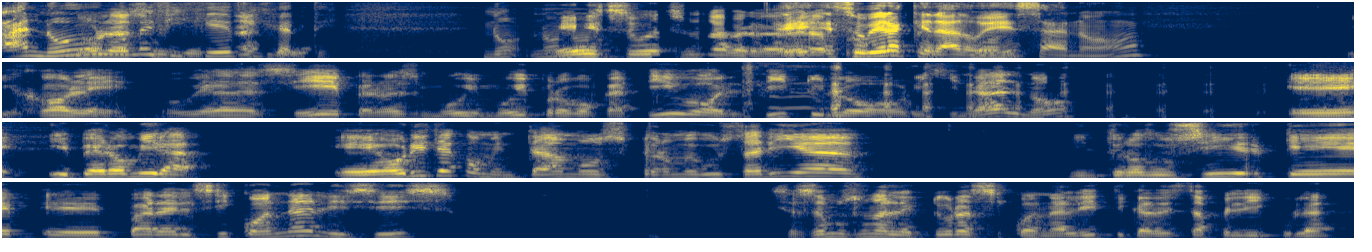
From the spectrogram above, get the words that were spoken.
Ah, no, No me fijé, fíjate. No, no, no. Eso es una verdadera. Eh, se hubiera quedado esa, ¿no? Híjole, hubiera, sí, pero es muy, muy provocativo el título original, ¿no? Eh, y pero mira, eh, ahorita comentamos, pero me gustaría introducir que para el psicoanálisis, si hacemos una lectura psicoanalítica de esta película,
